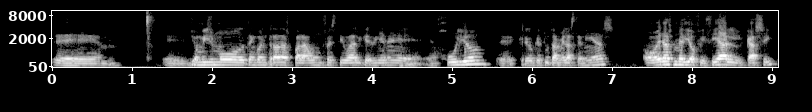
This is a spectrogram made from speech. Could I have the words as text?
Eh, eh, yo mismo tengo entradas para un festival que viene en julio, eh, creo que tú también las tenías, o eras medio oficial casi,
